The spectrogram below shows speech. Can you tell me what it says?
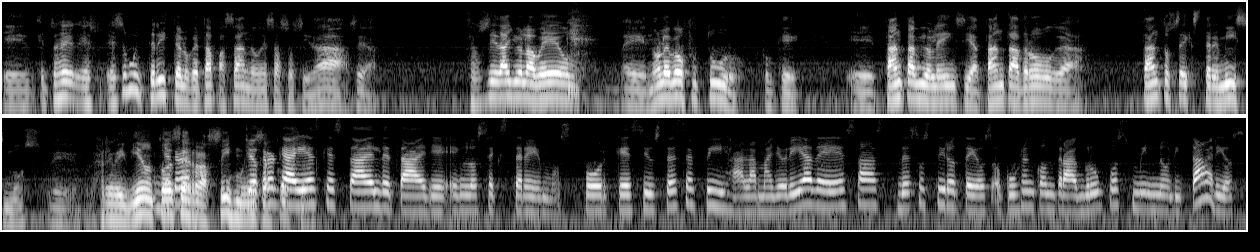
Eh, entonces, es- eso es muy triste lo que está pasando en esa sociedad. O sea, esa sociedad yo la veo, no le veo futuro, porque eh, tanta violencia, tanta droga, tantos extremismos, eh, reviviendo todo Yo ese creo- racismo. y Yo creo que ahí es que está el detalle en los extremos, porque si usted se fija, la mayoría de esas de esos tiroteos ocurren contra grupos minoritarios,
